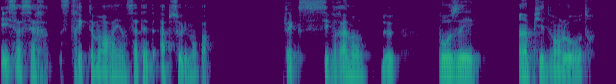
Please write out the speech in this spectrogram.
et ça sert strictement à rien, ça t'aide absolument pas. Fait que c'est vraiment de poser un pied devant l'autre,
